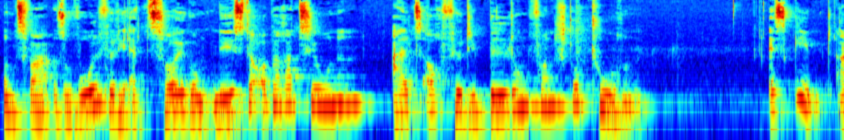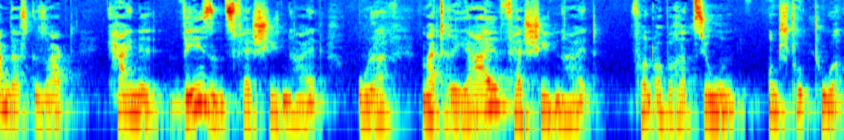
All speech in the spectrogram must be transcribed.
Und zwar sowohl für die Erzeugung nächster Operationen als auch für die Bildung von Strukturen. Es gibt, anders gesagt, keine Wesensverschiedenheit oder Materialverschiedenheit von Operation und Struktur.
